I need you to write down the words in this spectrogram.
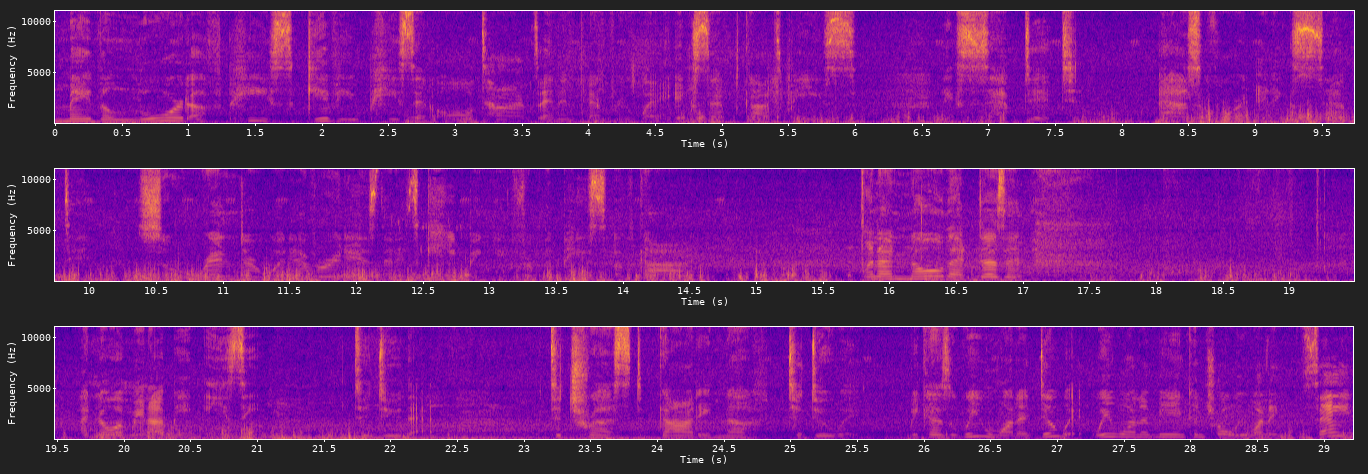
May the Lord of peace give you peace at all times and in every way. Accept God's peace. Accept it. Ask for it and accept it. Surrender whatever it is that is keeping you from the peace of God. And I know that doesn't, I know it may not be easy to do that, to trust God enough to do it. Because we want to do it. We want to be in control. We want to say,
